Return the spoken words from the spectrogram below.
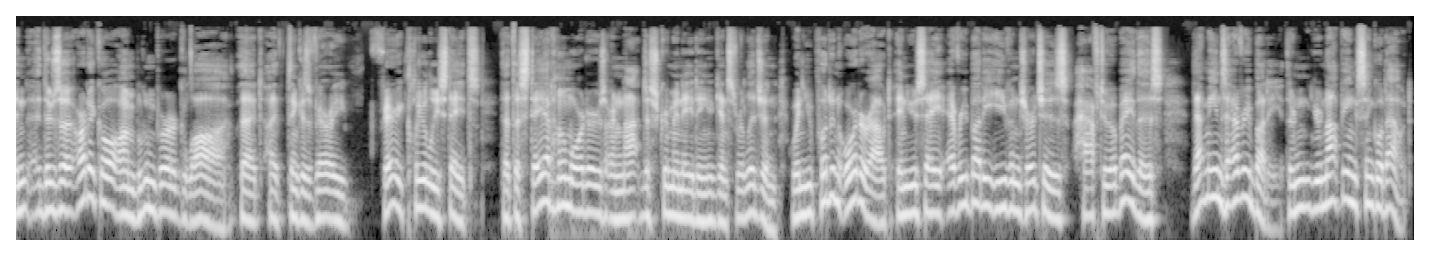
And uh, there's an article on Bloomberg Law that I think is very, very clearly states that the stay at home orders are not discriminating against religion. When you put an order out and you say everybody, even churches, have to obey this, that means everybody. They're, you're not being singled out.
